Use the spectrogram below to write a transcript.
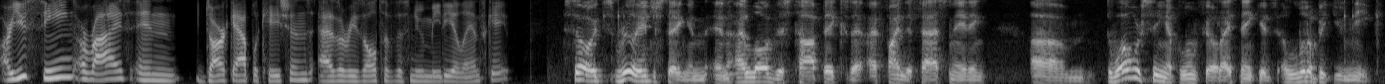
are you seeing a rise in dark applications as a result of this new media landscape? So it's really interesting, and, and I love this topic because I, I, find it fascinating. Um, the what we're seeing at Bloomfield, I think, is a little bit unique.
